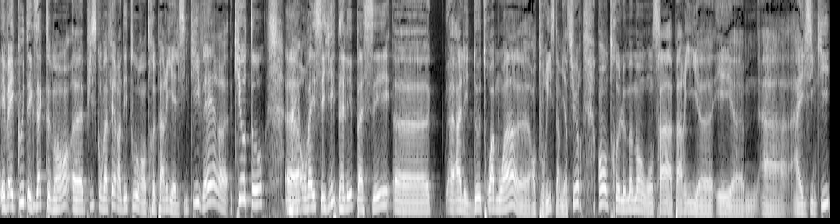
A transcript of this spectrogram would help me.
Eh ben, écoute, exactement, euh, puisqu'on va faire un détour entre Paris et Helsinki vers Kyoto. Euh, on va essayer d'aller passer. Euh, allez deux trois mois euh, en touriste hein, bien sûr entre le moment où on sera à Paris euh, et à, à, Helsinki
